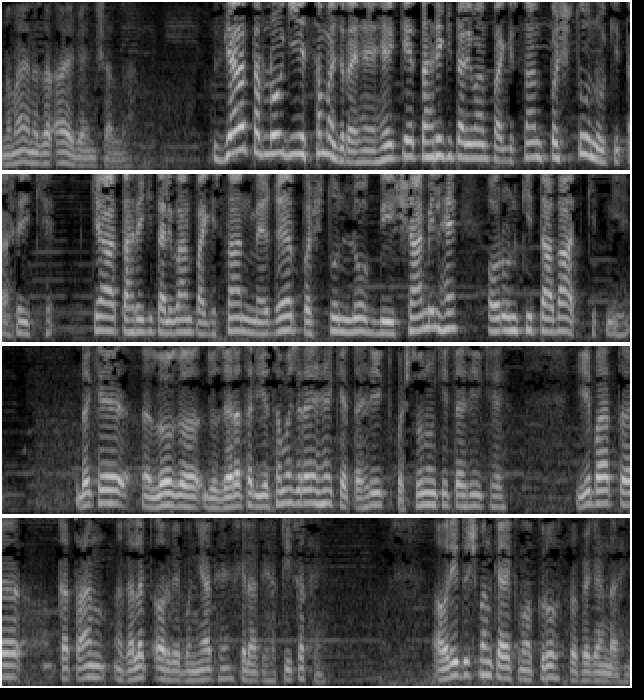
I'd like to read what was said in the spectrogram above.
نمایاں نظر آئے گا انشاءاللہ۔ زیادہ تر لوگ یہ سمجھ رہے ہیں کہ تحریکی طالبان پاکستان پشتونوں کی تحریک ہے۔ کیا تحریکی طالبان پاکستان میں غیر پشتون لوگ بھی شامل ہیں اور ان کی تعداد کتنی ہے؟ دیکھیں، لوگ جو زیادہ تر یہ سمجھ رہے ہیں کہ تحریک پشتونوں کی تحریک ہے، یہ بات قطعاً غلط اور بے بنیاد ہے، خلاف حقیقت ہے۔ اور یہ دشمن کا ایک مقروح پروپیگنڈا ہے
